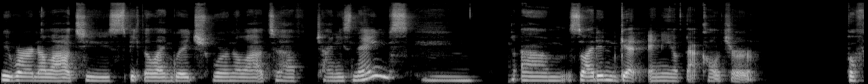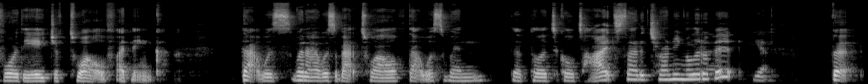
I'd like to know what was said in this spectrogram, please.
we weren't allowed to speak the language, weren't allowed to have Chinese names. Mm. Um, so I didn't get any of that culture before the age of 12, I think. That was when I was about 12, that was when the political tide started turning a little bit. Yeah. But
